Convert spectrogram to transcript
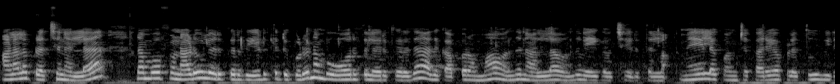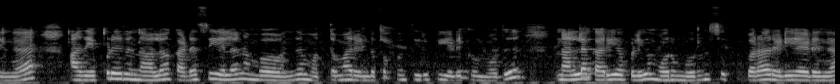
அதனால் பிரச்சனை இல்லை. நம்ம நடுவில் இருக்கிறது எடுத்துகிட்டு கூட நம்ம ஓரத்தில் இருக்கிறது அதுக்கப்புறமா வந்து நல்லா வந்து வேக வச்சு எடுத்துடலாம். மேலே கொஞ்சம் கறிவேப்பிலை தூவிடுங்க. அது எப்படி இருந்தாலும் கடைசியில் நம்ம வந்து மொத்தமாக ரெண்டு பக்கம் திருப்பி எடுக்கும் போது நல்ல கறிவேப்பிலையும் மொறு மொறுன்னு சூப்பராக ரெடி ஆகிடுங்க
